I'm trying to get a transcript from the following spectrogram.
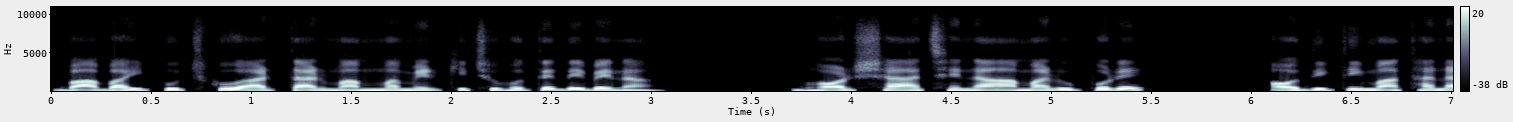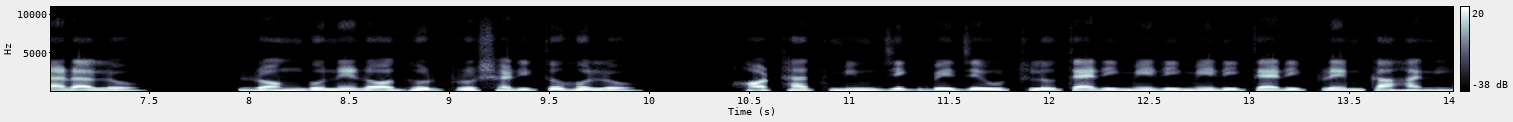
বাবাই পুচকু আর তার মাম্মামের কিছু হতে দেবে না। ভরসা আছে না আমার উপরে? অদিতি মাথা নাড়ালো। রঙ্গনের অধর প্রসারিত হল। হঠাৎ মিউজিক বেজে উঠল ত্যারি মেরি মেরি ত্যারি প্রেম কাহানি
